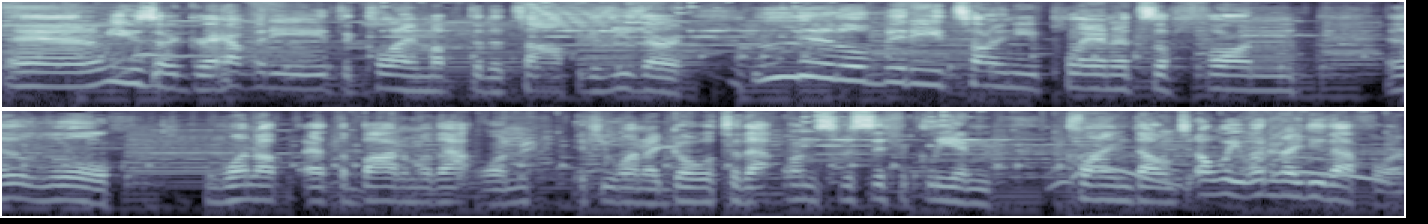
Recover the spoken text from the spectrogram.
And we use our gravity to climb up to the top because these are little bitty tiny planets of fun. And a little one up at the bottom of that one, if you want to go to that one specifically and climb down to- Oh wait, what did I do that for?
